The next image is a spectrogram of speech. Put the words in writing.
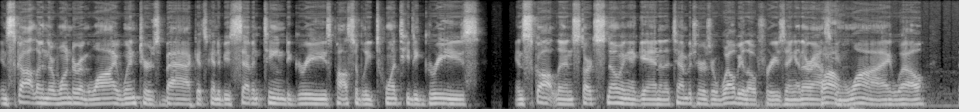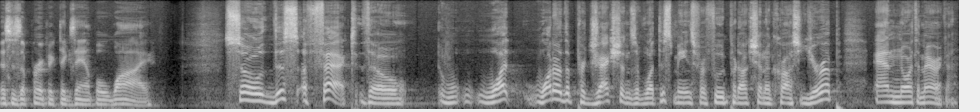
In Scotland, they're wondering why winter's back. It's going to be 17 degrees, possibly 20 degrees in Scotland, starts snowing again, and the temperatures are well below freezing. And they're asking wow. why. Well, this is a perfect example why. So this effect, though, what what are the projections of what this means for food production across Europe and North America?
